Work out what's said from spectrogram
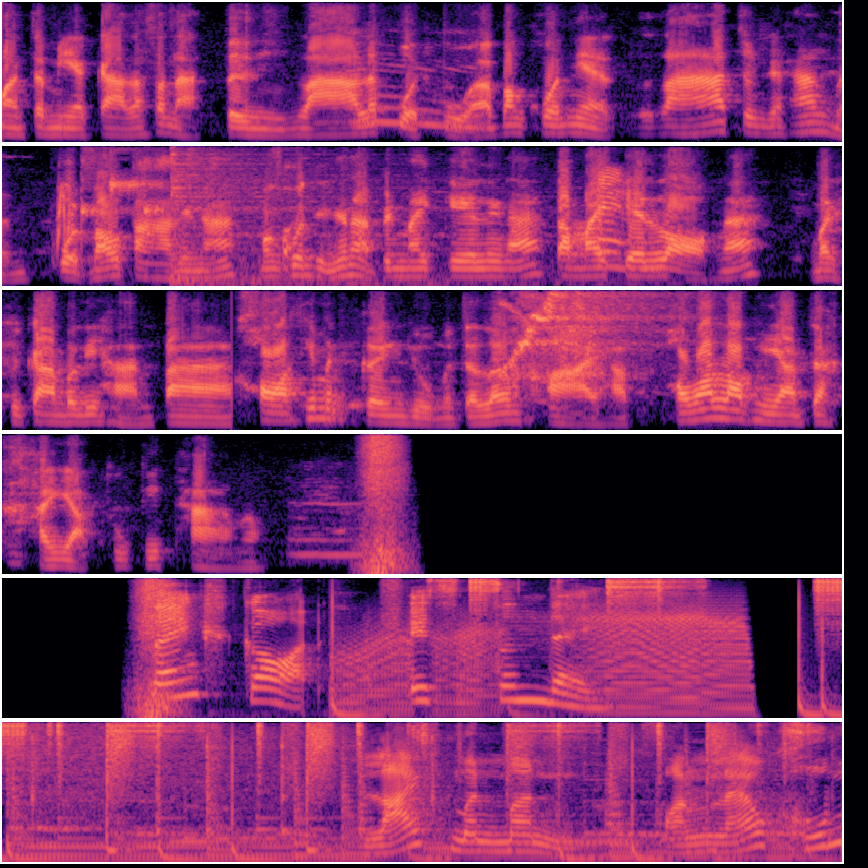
มันจะมีอาการลักษณะตึงล้าและปวดหัว บางคนเนี่ยล้าจนกระทั่งเหมือนปวดเบ้าตาเลยนะ บางคนถึงขนาดเป็นไมเกรนเลยนะ แต่ไมเกรนหลอกนะ มันคือการบริหารตา คอที่มันเกร็งอยู่มันจะเริ่มคลายครับ เพราะว่าเราพยายามจะขยับทุกทิศทางเนาะ Thank God it's Sunday ไลฟ์มันๆ ฟังแล้วคุ้ม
